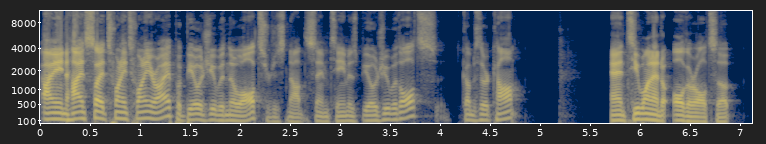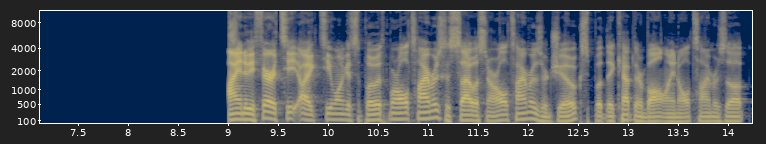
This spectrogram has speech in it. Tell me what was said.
I mean hindsight 2020 right, but BLG with no alts are just not the same team as BLG with alts. Comes to their comp, and T1 had all their alts up. I mean, to be fair, T like T1 gets to play with more alt timers because Sylas and our alt timers are jokes, but they kept their bot lane alt timers up.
